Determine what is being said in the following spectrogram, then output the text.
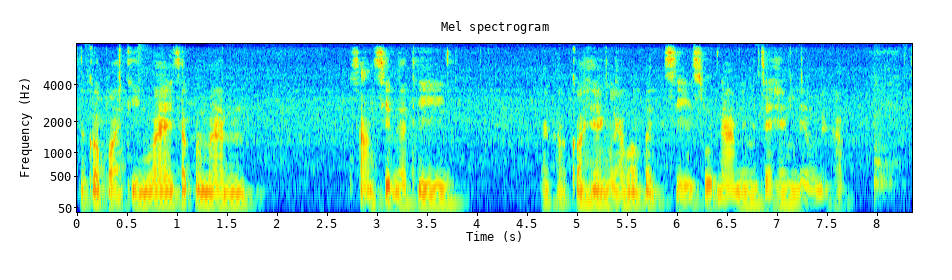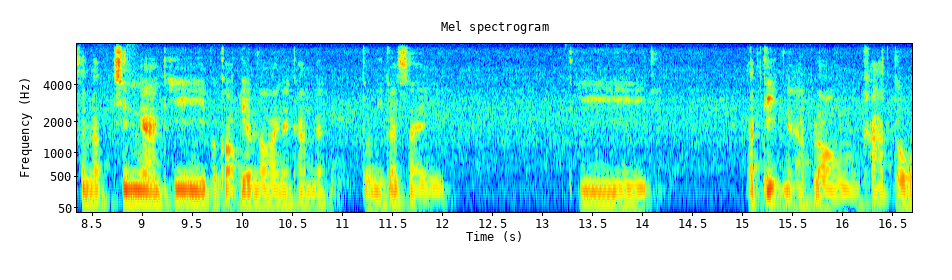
แล้วก็ปล่อยทิ้งไว้สักประมาณสามสิบนาทีแล้วก็ก็แห้งแล้วว่าเป็นสีสูตรน้ำนี่มันจะแห้งเร็วนะครับสำหรับชิ้นงานที่ประกอบเรียบร้อยนะครับ แล้วตัวนี้ก็ใส่ที่พลาสติกนะครับรองขาโต๊ะ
